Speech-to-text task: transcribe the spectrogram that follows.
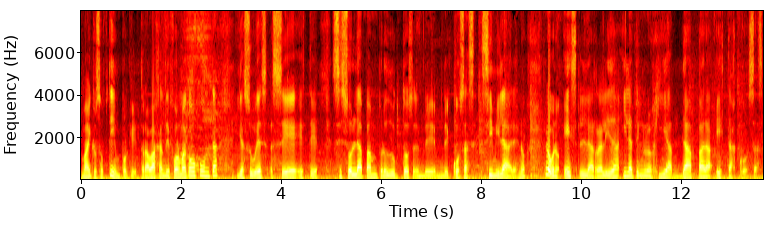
Microsoft Team, porque trabajan de forma conjunta y a su vez se, este, se solapan productos de, cosas similares. ¿no? Pero bueno, es la realidad y la tecnología da para estas cosas.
